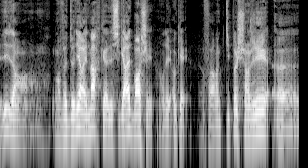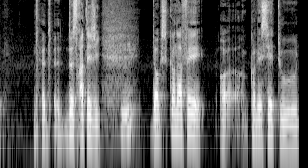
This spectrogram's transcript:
Ils disent, on veut devenir une marque de cigarettes branchées. On dit, OK, il va falloir un petit peu changer euh, de, stratégie. Mhm. Donc, ce qu'on a fait, on connaissait tous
